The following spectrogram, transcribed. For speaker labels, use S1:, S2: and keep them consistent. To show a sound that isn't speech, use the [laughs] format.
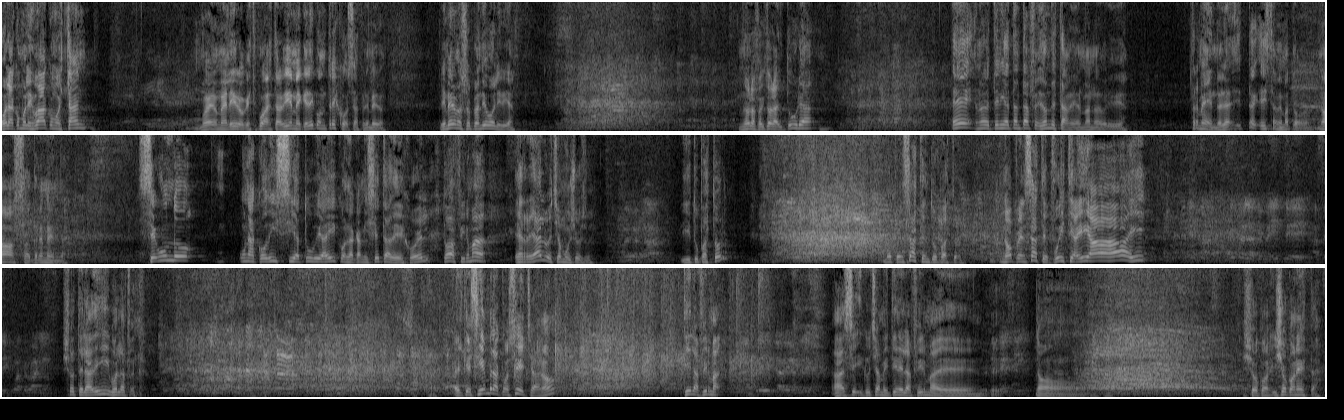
S1: Hola, ¿cómo les va? ¿Cómo están? Bueno, me alegro que puedan estar bien. Me quedé con tres cosas primero. Primero me sorprendió Bolivia. No le afectó la altura. Eh, no le tenía tanta fe. ¿Dónde está mi hermano de Bolivia? Tremendo. Esta, me mató. ¿eh? No, tremenda. Segundo, una codicia tuve ahí con la camiseta de Joel, toda firmada. ¿Es real o es chamullo eso? ¿Y tu pastor? No pensaste en tu pastor. No pensaste, fuiste ahí, ah, ahí.
S2: Esta es la que me diste hace cuatro años.
S1: Yo te la di y vos la. El que siembra cosecha, ¿no? Tiene la firma. Ah, sí, escúchame, tiene la firma de. No. Yo con, y yo con esta.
